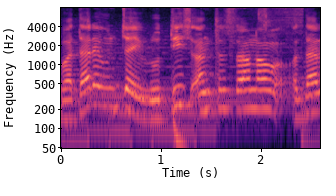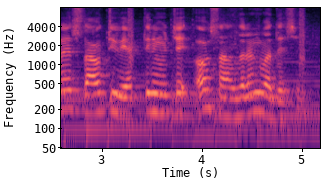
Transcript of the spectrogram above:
વધારે ઊંચાઈ વૃદ્ધિ અંતસ્ત્રાવના, વધારે સ્ત્રાવથી વ્યક્તિની ઊંચાઈ અસાધારણ વધે છે.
